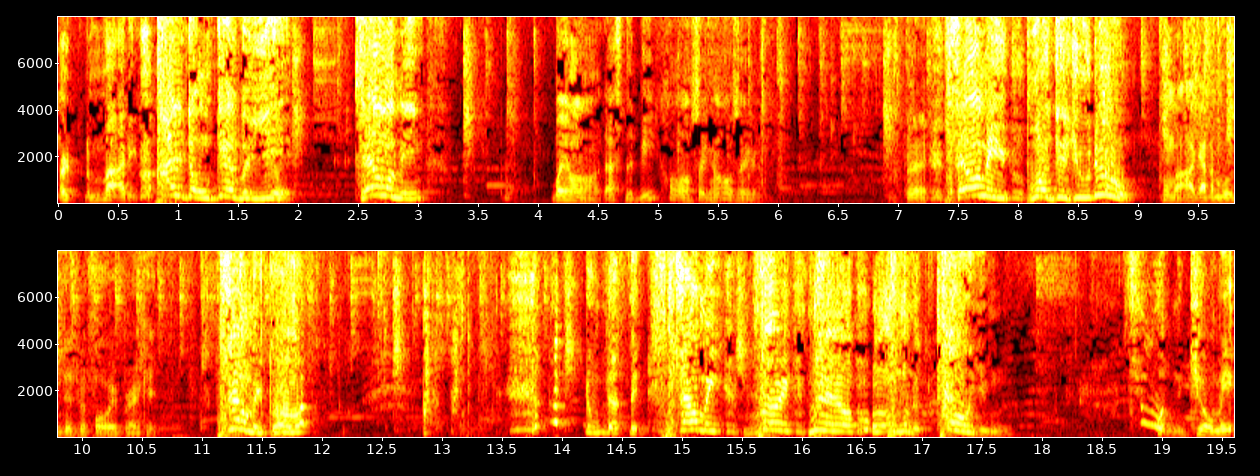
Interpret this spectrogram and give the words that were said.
hurt the mighty. I don't give a yet. Tell me. Wait, hold on. That's the beat? Hold on a second. Hold on a second. Tell me, what did you do? Hold on, I gotta move this before we break it. Tell me, plumber. I do nothing. Tell me right now, I'm gonna kill you. You wouldn't kill me.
